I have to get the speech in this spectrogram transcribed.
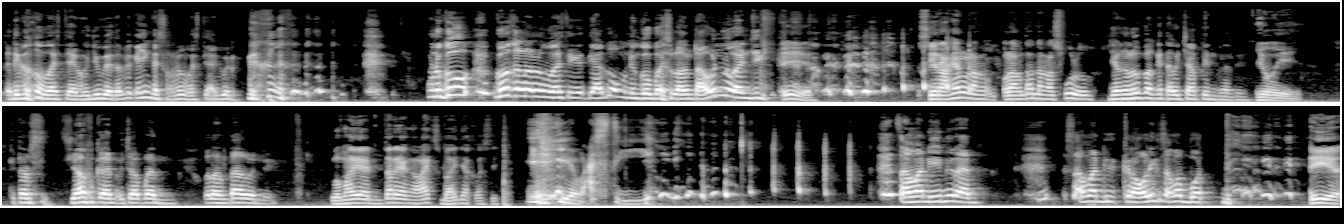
Tadi gua mau bahas Tiago juga, tapi kayaknya gak seru bahas Tiago. Menurut gua, gua kalau lu bahas Tiago, mending gua bahas ulang tahun lu anjing. Iya. Si Rahel ulang, ulang tahun tanggal 10. Jangan lupa kita ucapin berarti. Yoi. Kita harus siapkan ucapan ulang tahun nih. Lumayan, ntar yang likes banyak pasti. Iya pasti. sama di ini Ran. Sama di crawling sama bot. Iya.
